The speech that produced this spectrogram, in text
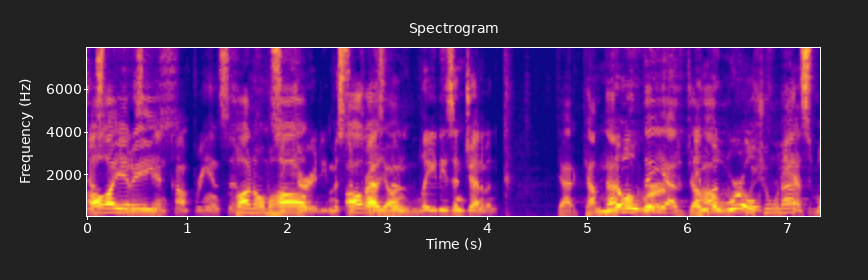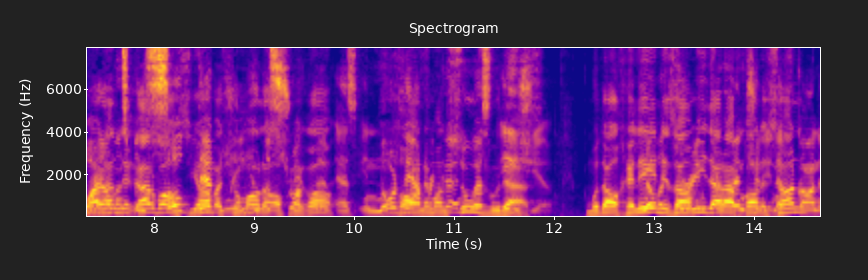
آقای رئیس خانم ها آقایان در کمتر نقطه ای از جهان خشونت مانند غرب آسیا و شمال آفریقا خانمان سوز بوده است. مداخله نظامی در افغانستان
